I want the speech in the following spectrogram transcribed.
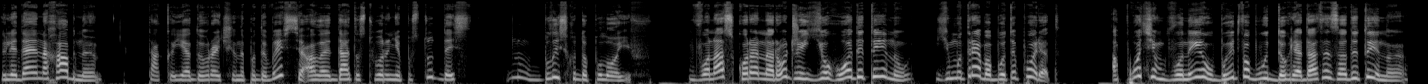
виглядає нахабною. Так, я, до речі, не подивився, але дата створення посту десь ну, близько до пологів. Вона скоро народжує його дитину. Йому треба бути поряд. А потім вони обидва будуть доглядати за дитиною.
